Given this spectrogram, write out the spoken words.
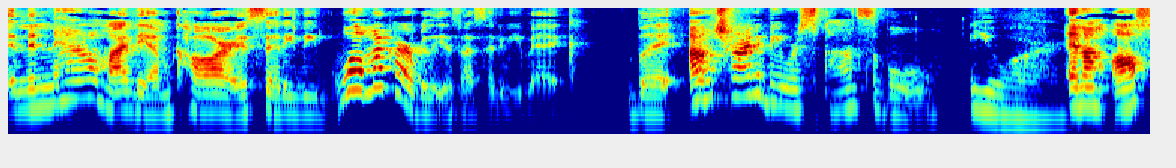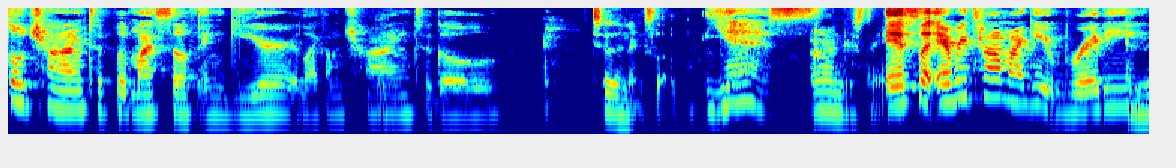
and then now my damn car is setting me. Well, my car really is not setting me back, but I'm trying to be responsible, You are and I'm also trying to put myself in gear. Like I'm trying to go. to the next level. Yes, I understand. it's like every time I get ready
